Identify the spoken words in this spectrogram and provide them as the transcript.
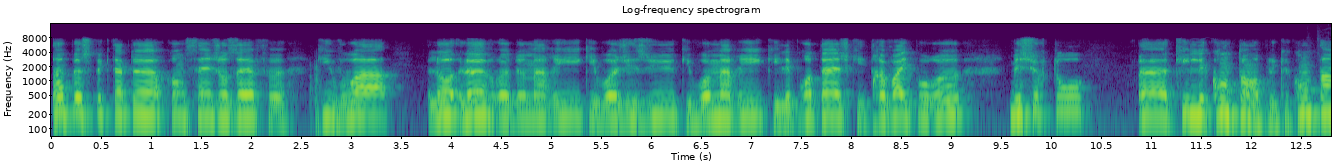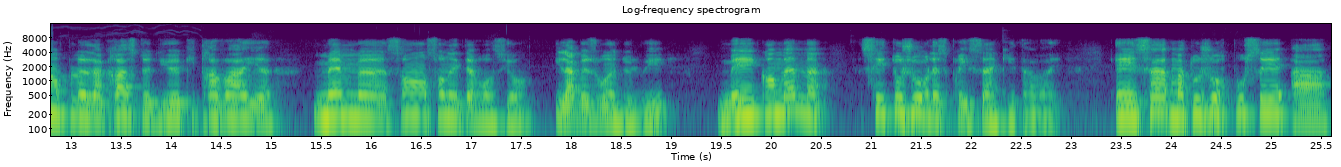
un peu spectateur comme Saint Joseph qui voit l'œuvre de Marie, qui voit Jésus, qui voit Marie, qui les protège, qui travaille pour eux, mais surtout euh, qu'il les contemple, qu'il contemple la grâce de Dieu qui travaille même sans son intervention. Il a besoin de lui, mais quand même, c'est toujours l'Esprit Saint qui travaille. Et ça m'a toujours poussé à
